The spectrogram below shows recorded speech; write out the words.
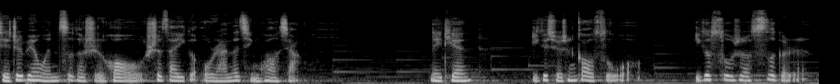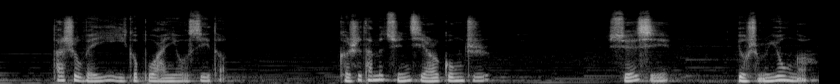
写这篇文字的时候，是在一个偶然的情况下。那天，一个学生告诉我，一个宿舍四个人，他是唯一一个不玩游戏的。可是他们群起而攻之。学习有什么用啊？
